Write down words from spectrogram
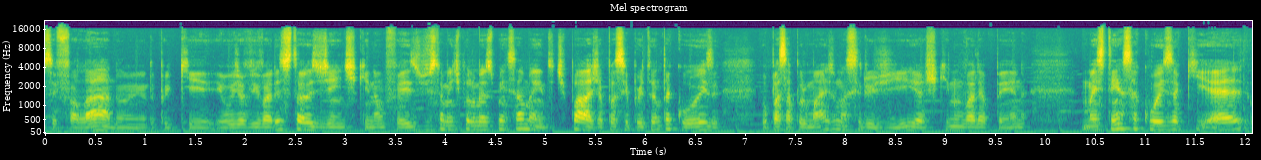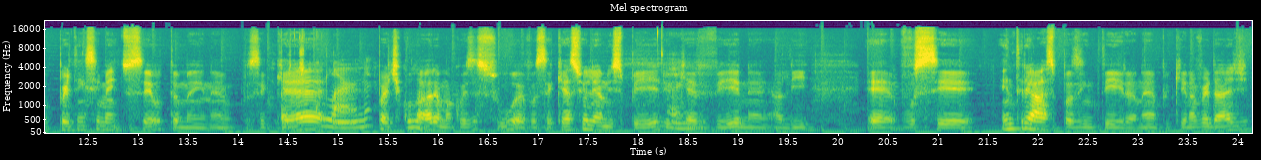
você falar, Nilda, porque eu já vi várias histórias de gente que não fez justamente pelo mesmo pensamento. Tipo, ah, já passei por tanta coisa, vou passar por mais uma cirurgia, acho que não vale a pena. Mas tem essa coisa que é o pertencimento seu também, né? Você quer Particular, né? particular, é uma coisa sua. Você quer se olhar no espelho, É. quer ver, né, ali é, você, entre aspas, inteira, né? Porque, na verdade,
